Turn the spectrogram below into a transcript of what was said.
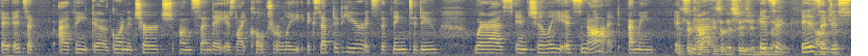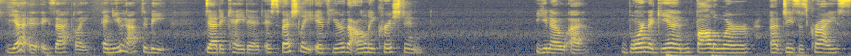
It, it's a I think uh, going to church on Sunday is like culturally accepted here. It's the thing to do, whereas in Chile it's not. I mean, it's, a, not. It's a decision you It's a it's a just yeah exactly, and you have to be dedicated, especially if you're the only Christian. You know, a born again follower of Jesus Christ,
